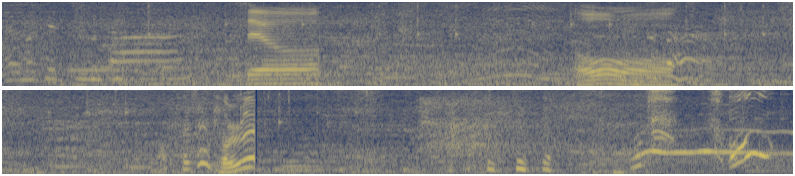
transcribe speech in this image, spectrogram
잘 먹겠습니다. 드세요. 오. 어, 표정이 별로야. 오!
